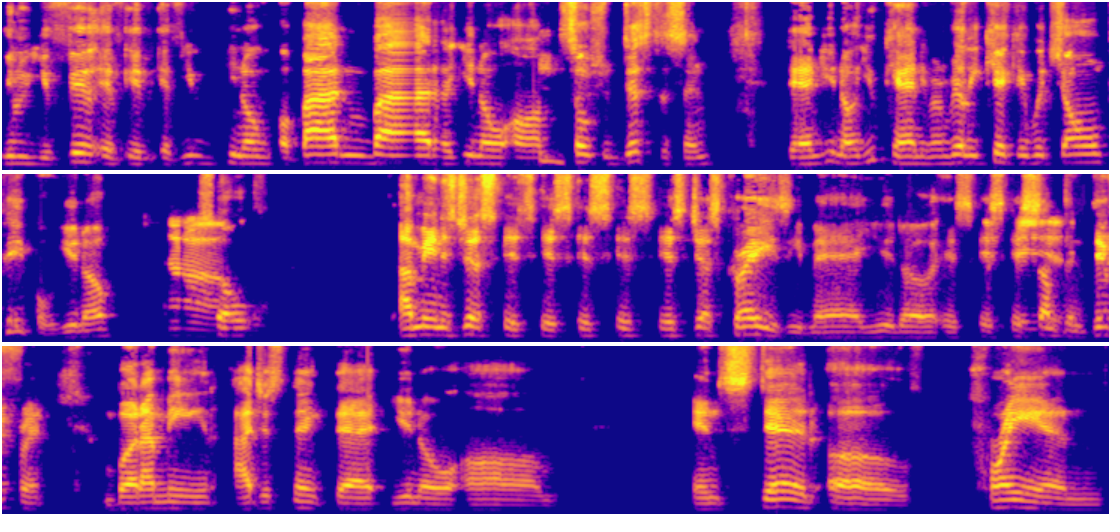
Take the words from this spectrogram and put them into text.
you you feel if, if if you you know abiding by the you know um mm. social distancing, then you know you can't even really kick it with your own people. You know, so I mean it's just it's it's it's it's it's just crazy, man. You know, it's it's it's something different. But I mean, I just think that you know um instead of praying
